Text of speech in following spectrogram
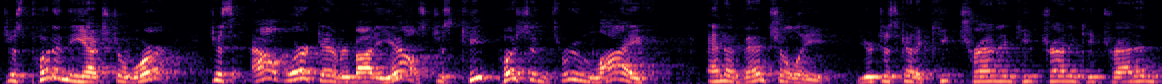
Just put in the extra work. Just outwork everybody else. Just keep pushing through life And eventually, you're just going to keep treading, keep treading, keep treading,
